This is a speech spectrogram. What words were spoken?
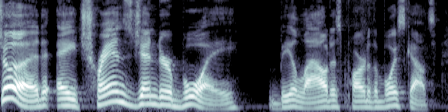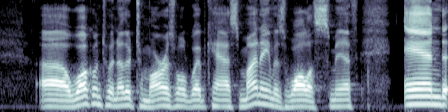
Should a transgender boy be allowed as part of the Boy Scouts? Uh, welcome to another Tomorrow's World webcast. My name is Wallace Smith, and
